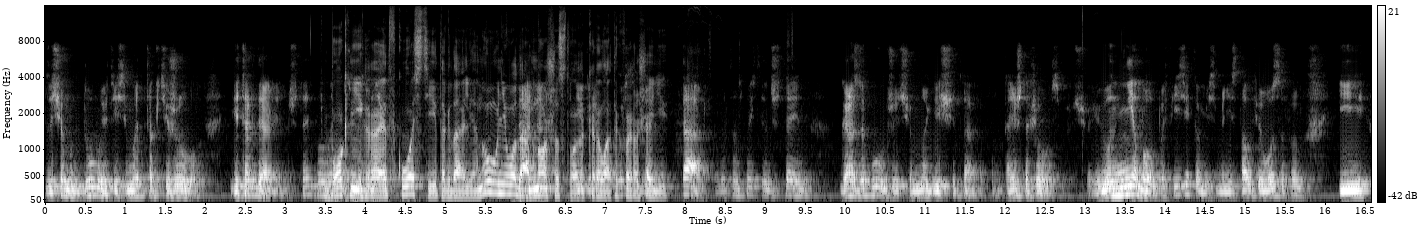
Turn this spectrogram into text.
зачем он думает, если ему это так тяжело. И так далее. Штайн был Бог не играет в кости и так далее. Ну, у него, да, да множество крылатых выражений. Да, в этом смысле Эйнштейн гораздо глубже, чем многие считают. Он, конечно, философ еще. И он не был бы физиком, если бы не стал философом и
